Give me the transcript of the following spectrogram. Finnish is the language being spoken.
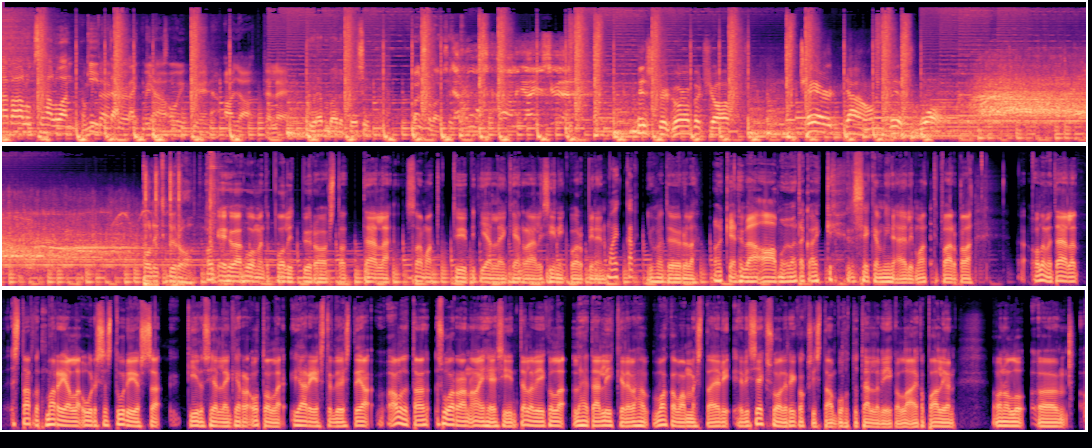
Aivan aluksi haluan No kiittää kaikkia. minä oikein ajattelen? Grab by the pussy. kansalaisia. Ja ruuskaalia ei syödä. Mr. Gorbachev, tear down this wall. Politbyro. Oikein hyvää huomenta Politbyrosta. Täällä samat tyypit jälleen kerran, eli Sini Korpinen, Moikka. Juha Töyrylä Oikein hyvää aamuyötä kaikki. sekä minä eli Matti Parpala. Olemme täällä Startup Marialla uudessa studiossa. Kiitos jälleen kerran Otolle järjestelyistä ja aloitetaan suoraan aiheisiin. Tällä viikolla lähdetään liikkeelle vähän vakavammasta, eli, eli seksuaalirikoksista on puhuttu tällä viikolla aika paljon. On ollut ö,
